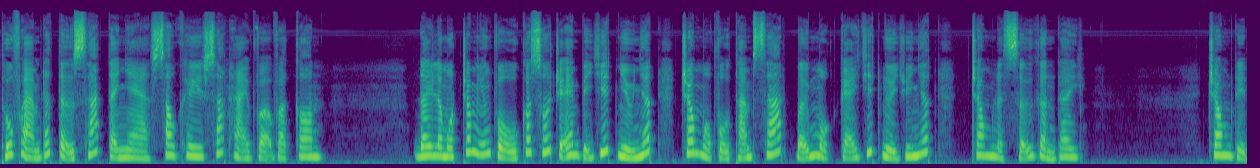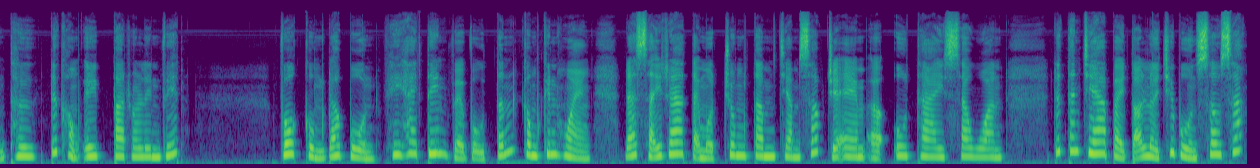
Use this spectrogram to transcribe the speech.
Thủ phạm đã tự sát tại nhà sau khi sát hại vợ và con. Đây là một trong những vụ có số trẻ em bị giết nhiều nhất trong một vụ thảm sát bởi một kẻ giết người duy nhất trong lịch sử gần đây. Trong điện thư, Đức Hồng Y Parolin viết, Vô cùng đau buồn khi hay tin về vụ tấn công kinh hoàng đã xảy ra tại một trung tâm chăm sóc trẻ em ở Uthai Sawan. Đức Thánh Cha bày tỏ lời chia buồn sâu sắc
